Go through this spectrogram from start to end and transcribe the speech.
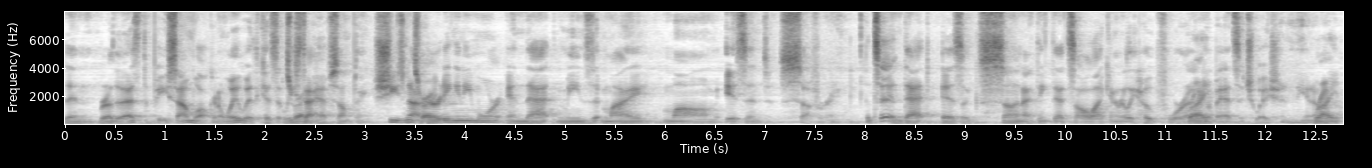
then brother, that's the piece I'm walking away with because at least right. I have something. She's not right. hurting anymore, and that means that my mom isn't suffering. That's it. And that, as a son, I think that's all I can really hope for out Right. of a bad situation. You know? Right,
